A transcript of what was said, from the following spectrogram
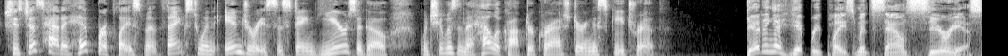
She's just had a hip replacement thanks to an injury sustained years ago when she was in a helicopter crash during a ski trip. Getting a hip replacement sounds serious,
